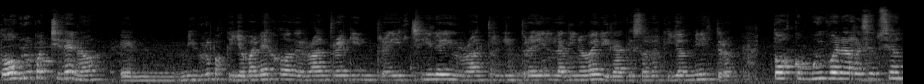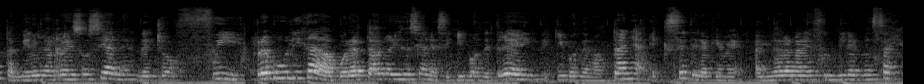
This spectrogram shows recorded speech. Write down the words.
todos grupos chilenos, en mis grupos que yo manejo de Run Trekking Trail Chile y Run Trekking Trail Latinoamérica, que son los que yo administro, todos con muy buena recepción también en las redes sociales. De hecho, fui republicada por altas organizaciones, equipos de trail, equipos de montaña, etcétera, que me ayudaron a difundir el mensaje.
